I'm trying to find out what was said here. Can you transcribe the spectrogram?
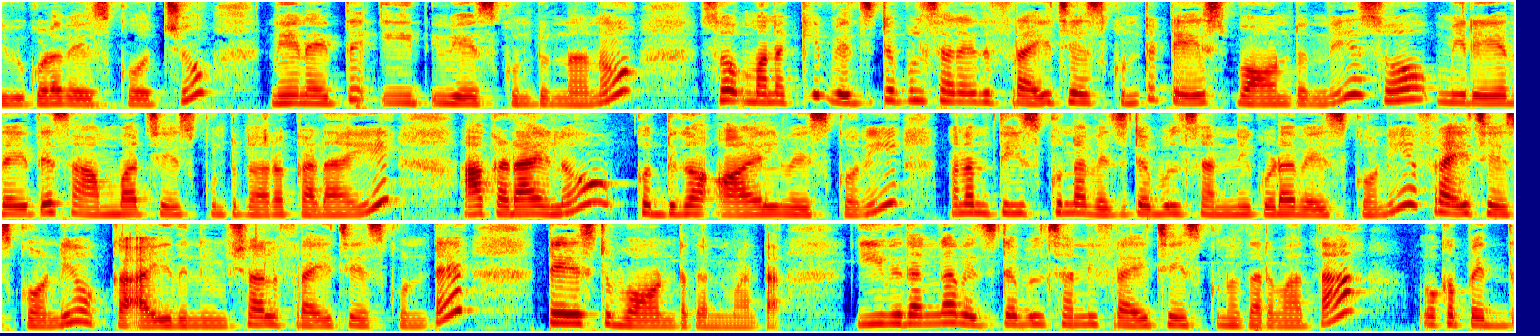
ఇవి కూడా వేసుకోవచ్చు. నేనైతే ఇవి వేసుకుంటున్నాను. సో మనకి వెజిటబుల్స్ అనేది ఫ్రై చేసుకుంటే టేస్ట్ బాగుంటుంది. సో మీరు ఏదైతే సాంబార్ చేసుకుంటున్నారో కడాయి ఆ కడాయిలో కొద్దిగా ఆయిల్ వేసుకొని మనం తీసుకున్న వెజిటబుల్స్ అన్నీ కూడా వేసుకొని ఫ్రై చేసుకోండి. ఒక ఐదు నిమిషాలు ఫ్రై చేసుకుంటే టేస్ట్ బాగుంటుంది అనమాట ఈ విధంగా వెజిటబుల్స్ అన్నీ ఫ్రై చేసుకున్న తర్వాత ఒక పెద్ద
